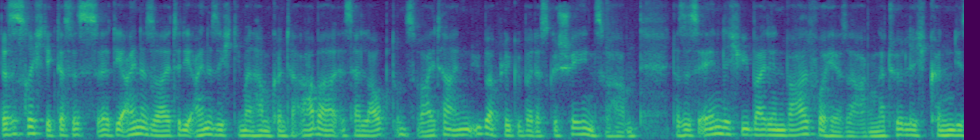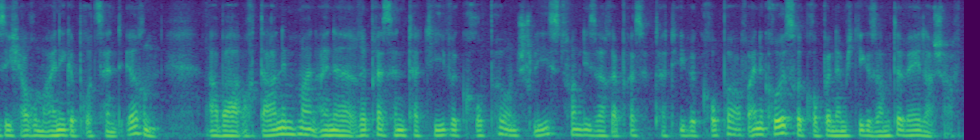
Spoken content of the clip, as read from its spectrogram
Das ist richtig, das ist äh, die eine Seite, die eine Sicht, die man haben könnte, aber es erlaubt uns weiter einen Überblick über das Geschehen zu haben. Das ist ähnlich wie bei den Wahlvorhersagen. Natürlich können die sich auch um einige Prozent irren, aber auch da nimmt man eine repräsentative Gruppe und schließt von dieser repräsentative Gruppe auf eine größere Gruppe, nämlich die gesamte Wählerschaft.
